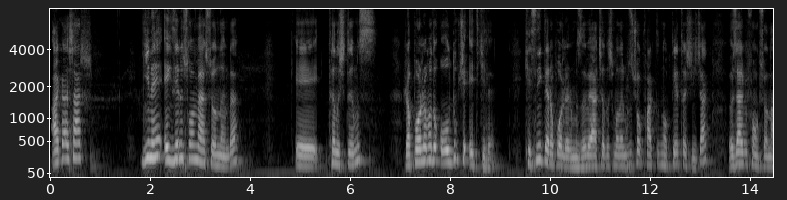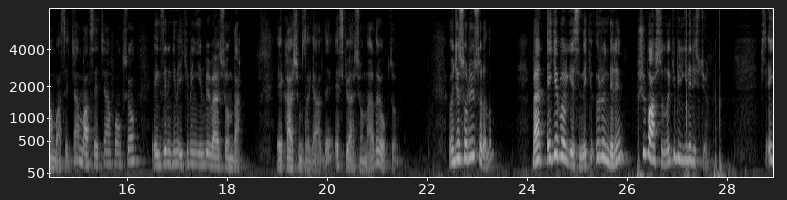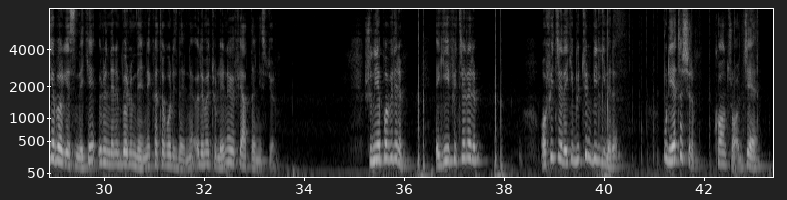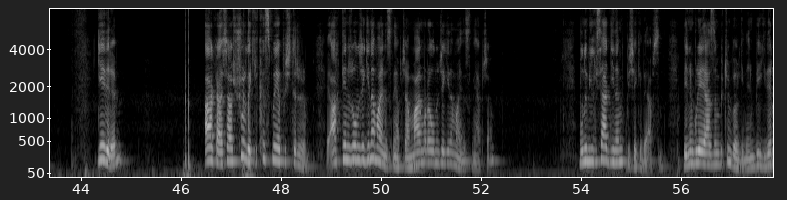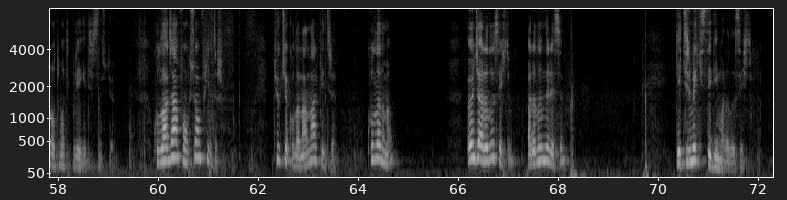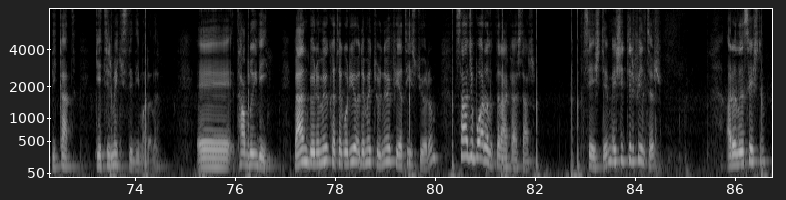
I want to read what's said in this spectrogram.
Arkadaşlar yine Excel'in son versiyonlarında e, tanıştığımız raporlamada oldukça etkili. Kesinlikle raporlarımızı veya çalışmalarımızı çok farklı noktaya taşıyacak özel bir fonksiyondan bahsedeceğim. Bahsedeceğim fonksiyon Excel'in yine 2021 versiyonda e, karşımıza geldi. Eski versiyonlarda yoktu. Önce soruyu soralım. Ben Ege bölgesindeki ürünlerin şu başlığındaki bilgileri istiyorum. İşte Ege bölgesindeki ürünlerin bölümlerini, kategorilerini, ödeme türlerini ve fiyatlarını istiyorum. Şunu yapabilirim. Ege'yi filtrelerim. O filtredeki bütün bilgileri buraya taşırım. Ctrl C. Gelirim. Arkadaşlar şuradaki kısmı yapıştırırım. E, Akdeniz olunca yine aynısını yapacağım? Marmara olunca yine aynısını yapacağım? Bunu bilgisayar dinamik bir şekilde yapsın. Benim buraya yazdığım bütün bölgelerin bilgilerini otomatik buraya getirsin istiyorum. Kullanacağım fonksiyon filter. Türkçe kullananlar filtre. Kullanımı. Önce aralığı seçtim. Aralığım neresi? Getirmek istediğim aralığı seçtim. Dikkat. Getirmek istediğim aralığı. Ee, tabloyu değil. Ben bölümü, kategoriyi, ödeme türünü ve fiyatı istiyorum. Sadece bu aralıklar arkadaşlar. Seçtim. Eşittir filter. Aralığı seçtim.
